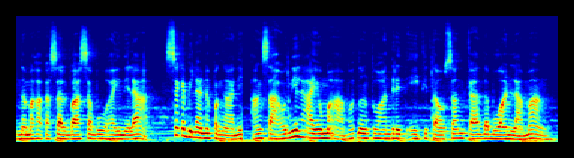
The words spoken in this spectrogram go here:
na makakasalba sa buhay nila. Sa kabila ng panganib, ang sahod nila ay umaabot ng 280,000 kada buwan lamang.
